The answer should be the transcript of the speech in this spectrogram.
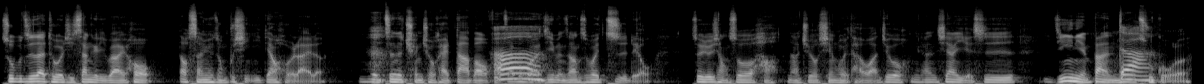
殊不知在土耳其三个礼拜以后，到三月中不行，一定要回来了，因为真的全球开始大爆发，再不回来基本上是会滞留。所以就想说，好，那就先回台湾。结果你看，现在也是已经一年半没有出国了，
